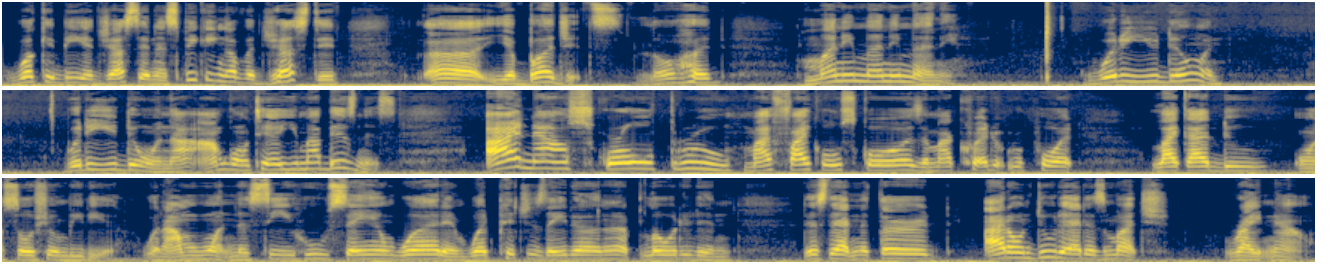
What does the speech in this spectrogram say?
What can be adjusted? And speaking of adjusted, uh, your budgets. Lord, money, money, money. What are you doing? What are you doing? I, I'm going to tell you my business. I now scroll through my FICO scores and my credit report like I do on social media when I'm wanting to see who's saying what and what pictures they done uploaded and this, that, and the third. I don't do that as much right now.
